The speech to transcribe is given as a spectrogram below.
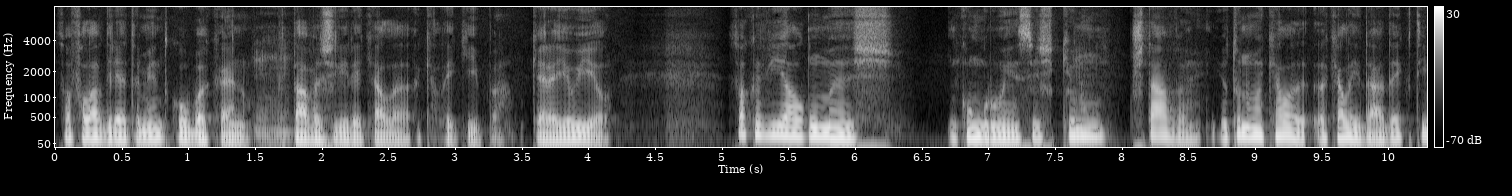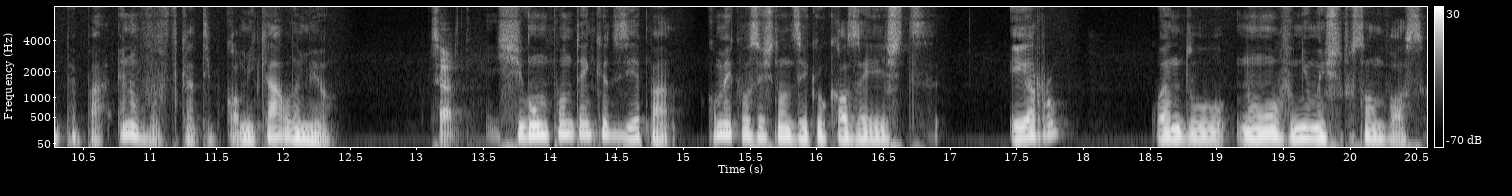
Só falava diretamente com o bacano, que estava a gerir aquela, aquela equipa, que era eu e ele. Só que havia algumas incongruências que eu não gostava. Eu estou naquela aquela idade é que tipo, epá, eu não vou ficar tipo comicala, meu. Certo. E chegou um ponto em que eu dizia, pá, como é que vocês estão a dizer que eu causei este erro quando não houve nenhuma instrução vossa?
